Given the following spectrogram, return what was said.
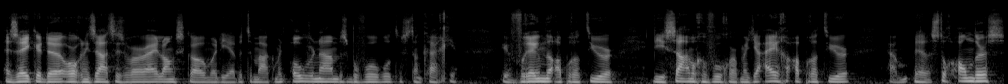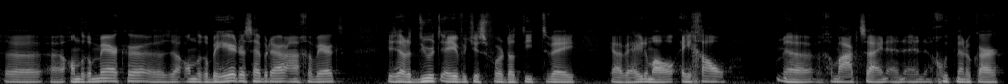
En zeker de organisaties waar wij langskomen, die hebben te maken met overnames bijvoorbeeld. Dus dan krijg je weer vreemde apparatuur die samengevoegd wordt met je eigen apparatuur. Ja, dat is toch anders. Uh, uh, andere merken, uh, andere beheerders hebben daaraan gewerkt. Dus dat duurt eventjes voordat die twee ja, weer helemaal egaal gemaakt zijn en, en goed met elkaar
